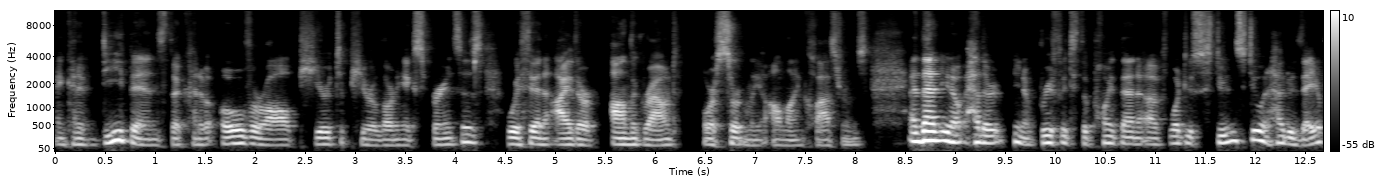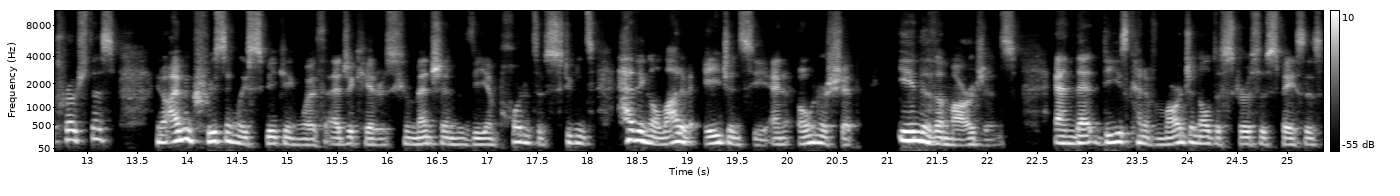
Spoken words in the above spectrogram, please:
and kind of deepens the kind of overall peer-to-peer -peer learning experiences within either on the ground or certainly online classrooms. And then, you know, Heather, you know, briefly to the point then of what do students do and how do they approach this? You know, I'm increasingly speaking with educators who mention the importance of students having a lot of agency and ownership in the margins and that these kind of marginal discursive spaces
